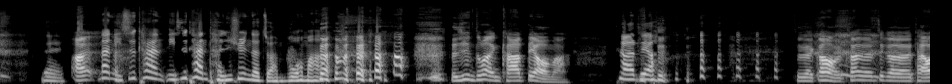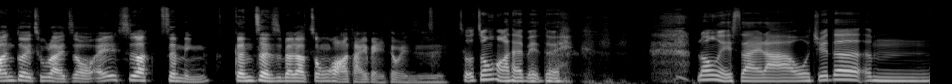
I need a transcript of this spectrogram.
对啊，那你是看你是看腾讯的转播吗？腾讯突然卡掉嘛，卡掉，对不对？刚好他的这个台湾队出来之后，哎，是要证明更正，是不是要叫中华台北队？是不是？说中华台北队。拢会塞啦，我觉得嗯，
